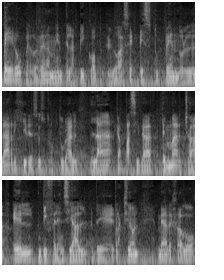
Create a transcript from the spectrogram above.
pero verdaderamente la Pickup lo hace estupendo, la rigidez estructural, la capacidad de marcha, el diferencial de tracción me ha dejado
